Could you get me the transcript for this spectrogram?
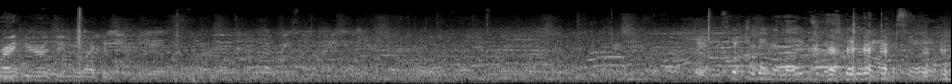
right here. I think we like it. It's pictured in so.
